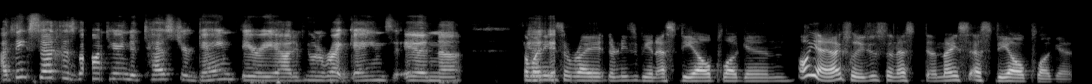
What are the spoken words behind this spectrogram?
I think Seth is volunteering to test your game theory out if you want to write games in. Uh, Someone Yeah, needs to write, there needs to be an SDL plugin. Oh yeah, actually just an S, a nice SDL plugin,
